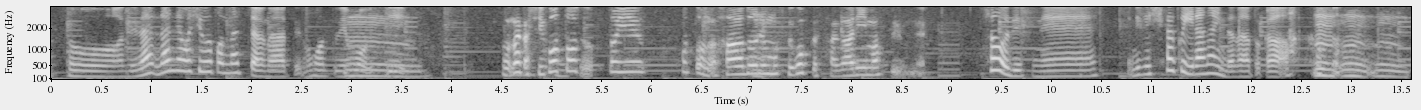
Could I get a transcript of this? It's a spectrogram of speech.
んそう。でな何でも仕事になっちゃうなっていうのも本当に思うし。ん。そうなんか仕事ということのハードルもすごく下がりますよね。そうですね。別に資格いらないんだなとか。うんうんうん。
